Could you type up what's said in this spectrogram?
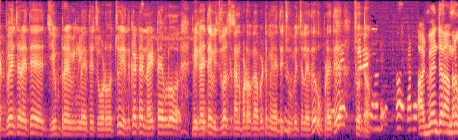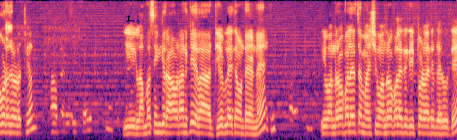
అడ్వెంచర్ అయితే జీప్ డ్రైవింగ్లో అయితే చూడవచ్చు. ఎందుకంటే నైట్ టైంలో మీకు అయితే విజువల్స్ కనపడవు కాబట్టి మేమైతే చూపించలేదు. ఇప్పుడైతే చూద్దాం. అడ్వెంచర్ అందరూ కూడా చూడొచ్చు. ఈ లంబసింగి రావడానికి ఇలా జీపులు అయితే ఉంటాయండి. ఈ వంద రూపాయలు అయితే మనిషికి వంద రూపాయలు అయితే తీసుకోవడం అయితే జరుగుతుంది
